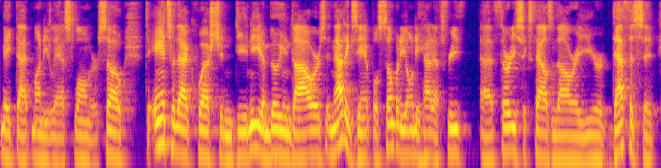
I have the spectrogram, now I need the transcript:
make that money last longer. So to answer that question, do you need a million dollars? In that example, somebody only had a three uh, $36,000 a year deficit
